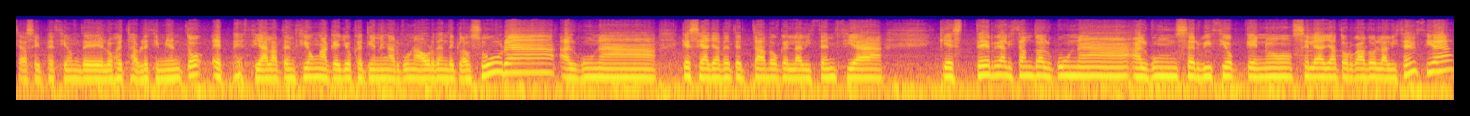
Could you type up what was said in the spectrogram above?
Se hace inspección de los establecimientos, especial atención a aquellos que tienen alguna orden de clausura, alguna que se haya detectado que en la licencia que esté realizando alguna, algún servicio que no se le haya otorgado la licencia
